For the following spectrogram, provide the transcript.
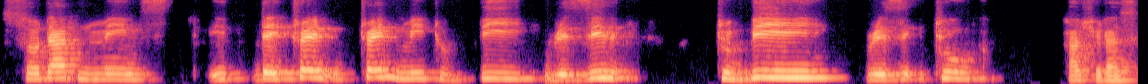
So that means it, they train trained me to be resilient, to be resilient, to, how should I say,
